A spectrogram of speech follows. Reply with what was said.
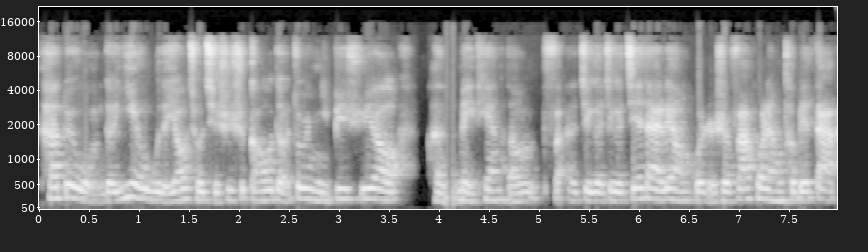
他对我们的业务的要求其实是高的，就是你必须要很每天可能发这个这个接待量或者是发货量特别大，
